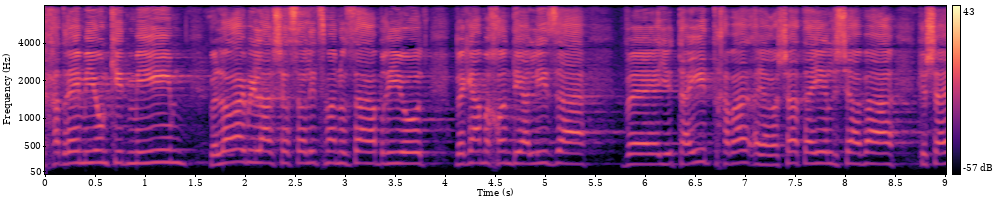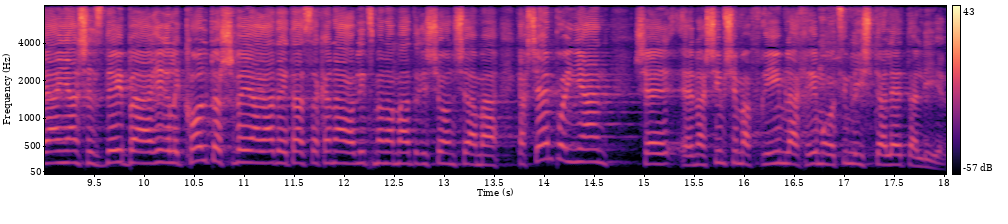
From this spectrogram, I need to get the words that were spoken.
חדרי מיון קדמיים, ולא רק בגלל שהשר ליצמן הוא שר הבריאות, וגם מכון דיאליזה, ותעיד ראשת העיר לשעבר, לכל תושבי ערד הייתה סכנה, הרב ליצמן עמד ראשון שם, כך שאין פה עניין של אנשים שמפריעים לאחרים רוצים להשתלט על עיר.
